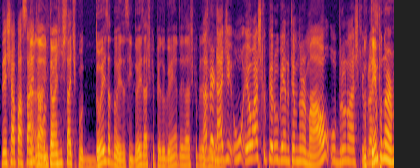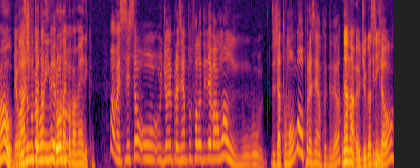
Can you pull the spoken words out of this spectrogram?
deixar passar, não, então... não, então a gente tá, tipo, 2 a 2 assim. Dois acho que o Peru ganha, dois acho que o Brasil Na verdade, um- eu acho que o Peru ganha no tempo normal, o Bruno acha que ganha. o No Brasil... tempo normal, o Eu Brasil acho não tomou nenhum Peru gol na no- Copa América. Ué, mas vocês estão... O, o Johnny, por exemplo, falou de levar um a um. O- já tomou um gol, por exemplo, entendeu? Não, não, eu digo assim. Então,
